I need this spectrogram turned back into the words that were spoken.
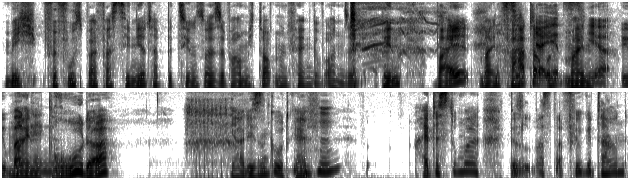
mich für Fußball fasziniert habe, beziehungsweise warum ich Dortmund-Fan geworden bin, weil mein Das Vater ja und mein, mein. Bruder, ja, die sind gut, gell? Mhm. Hättest du mal ein bisschen was dafür getan?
